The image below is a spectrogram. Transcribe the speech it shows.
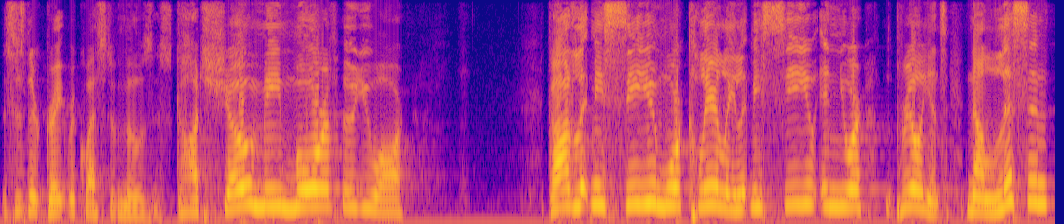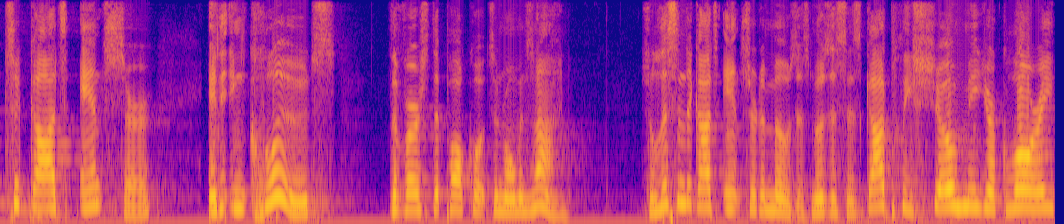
This is their great request of Moses God, show me more of who you are. God, let me see you more clearly. Let me see you in your brilliance. Now, listen to God's answer, and it includes the verse that Paul quotes in Romans 9. So, listen to God's answer to Moses. Moses says, God, please show me your glory.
